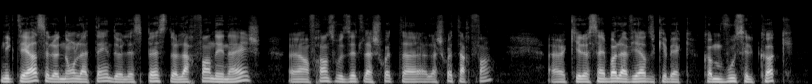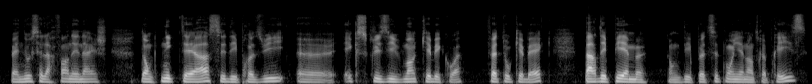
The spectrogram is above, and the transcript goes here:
Nictea, c'est le nom latin de l'espèce de l'arfan des neiges. en France, vous dites la chouette, la chouette arfan, qui est le symbole aviaire du Québec. Comme vous, c'est le coq. Ben nous, c'est l'arfan des neiges. Donc, Nictea, c'est des produits exclusivement québécois faites au Québec par des PME, donc des petites moyennes entreprises,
